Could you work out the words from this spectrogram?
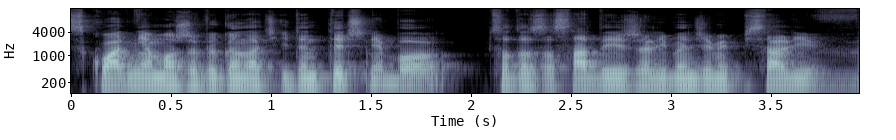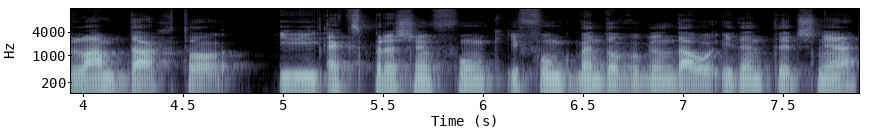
składnia może wyglądać identycznie, bo co do zasady, jeżeli będziemy pisali w lambdach, to i expression funk i funk będą wyglądały identycznie,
